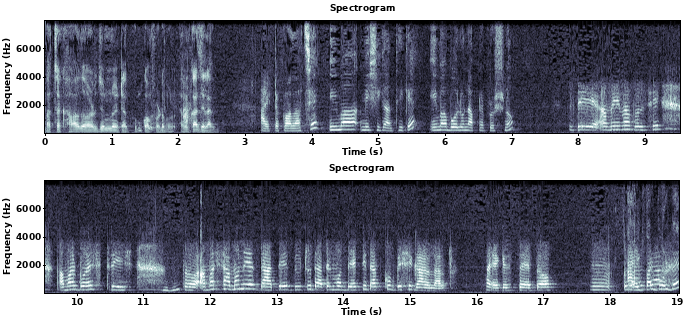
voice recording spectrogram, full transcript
বাচ্চা খাওয়া দাওয়ার জন্য এটা খুব কমফোর্টেবল এবং কাজে লাগবে। আরেকটা কল আছে ইমা মিশিগান থেকে। ইমা বলুন আপনার প্রশ্ন। জি আমি মা বলছি আমার বয়স ত্রিশ। তো আমার সামনের দাঁতের দুটো দাঁতের মধ্যে একটি দাঁত খুব বেশি গাঢ় লাল হয়ে গেছে। তো আরেকবার বলবেন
